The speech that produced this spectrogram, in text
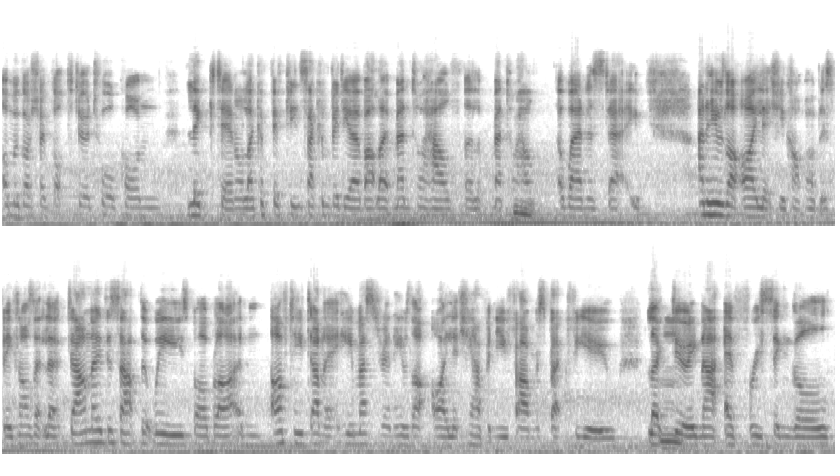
"Oh my gosh, I've got to do a talk on LinkedIn or like a 15 second video about like mental health, the Mental Mm. Health Awareness Day," and he was like, "I literally can't public speak," and I was like, "Look, download this app that we use, blah blah." And after he'd done it, he messaged me and he was like, "I literally have a newfound respect for you, like Mm. doing that every single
